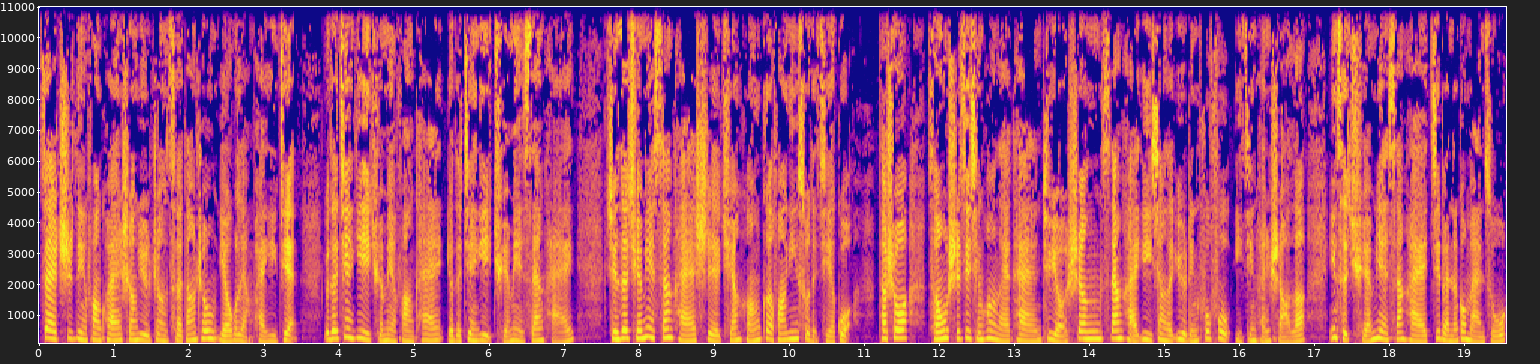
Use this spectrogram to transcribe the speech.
在制定放宽生育政策当中有两派意见，有的建议全面放开，有的建议全面三孩。选择全面三孩是权衡各方因素的结果。他说：“从实际情况来看，具有生三孩意向的育龄夫妇已经很少了，因此全面三孩基本能够满足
